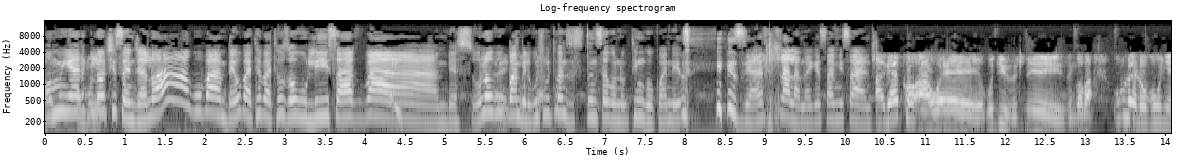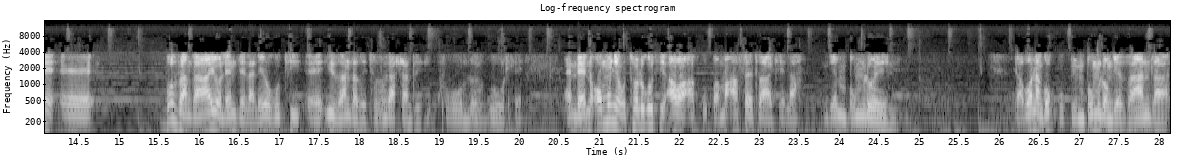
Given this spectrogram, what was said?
omuyari kulotshise njalo akubambe kubambe ubathe bathe uzokulisa akubambe soloku kubambile kusho ukuthi wenza isiqiniseko nokuthi ingogwanezi ziyahlala nake sami isandla. Akekho awe ukuthi izihlezi ngoba ubulwele obunye eh buza ngayo le ndlela leyo ukuthi um izandla zethu zingahlanzeki khulu kuhle. And then omunye uthola ukuthi awa agubha ama-assets akhe la ngempumlweni yabona ngokugubha impumulo ngezandla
